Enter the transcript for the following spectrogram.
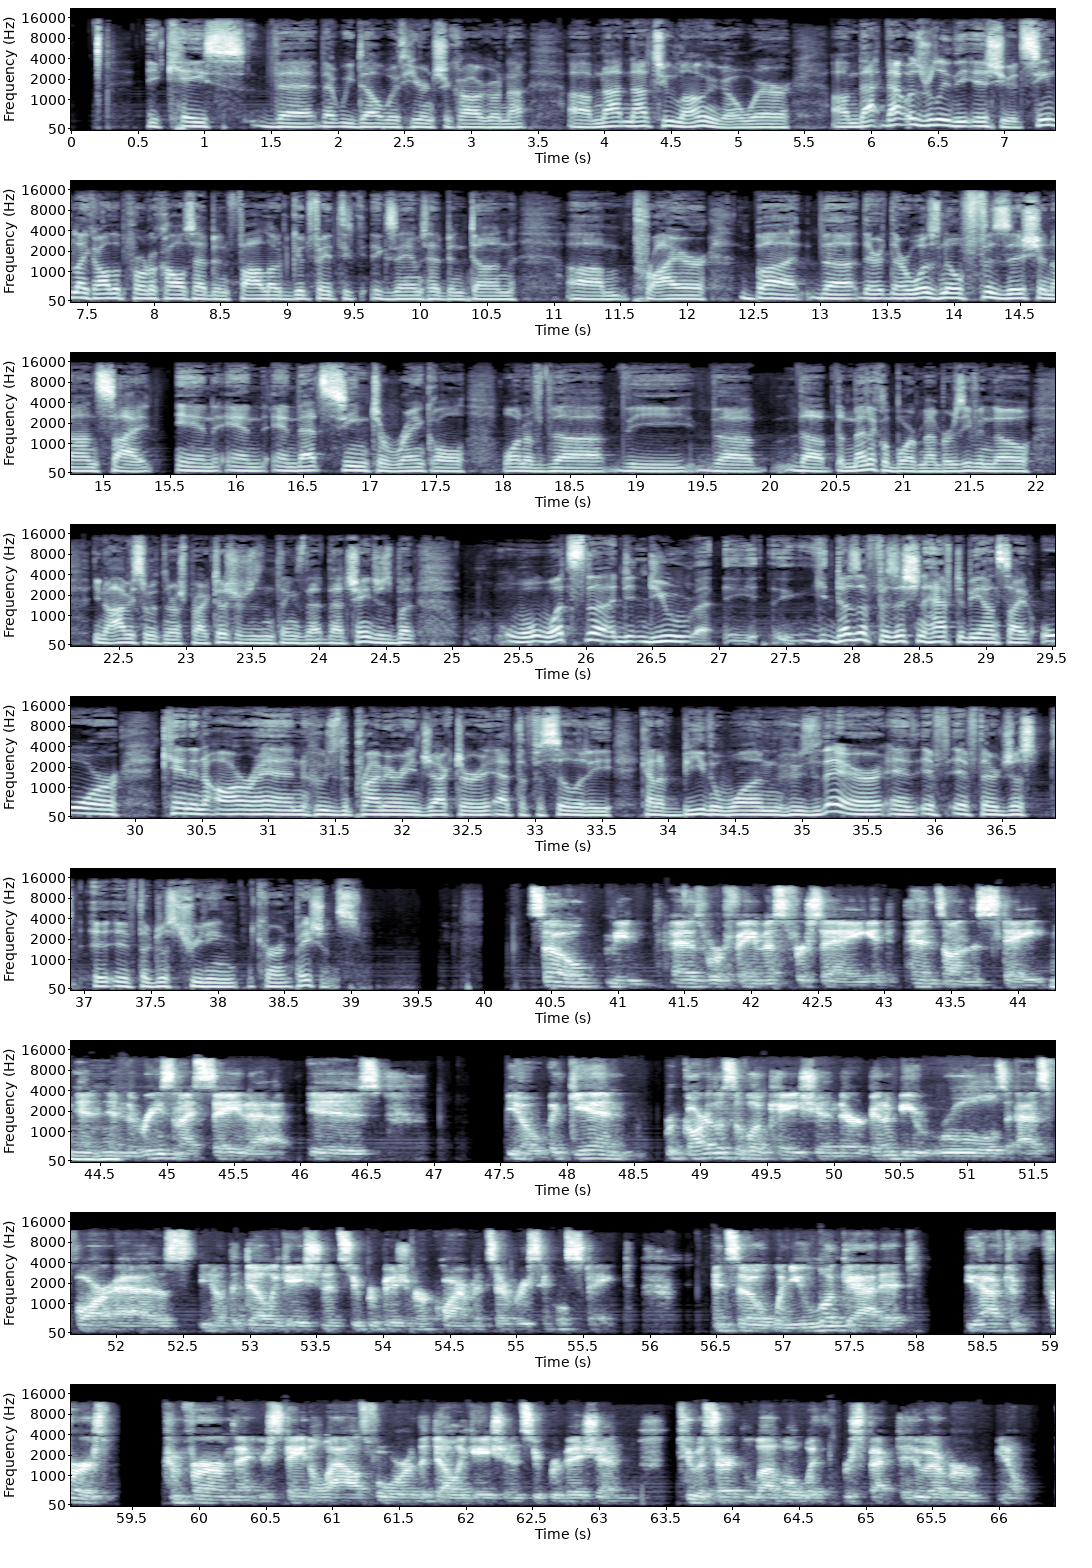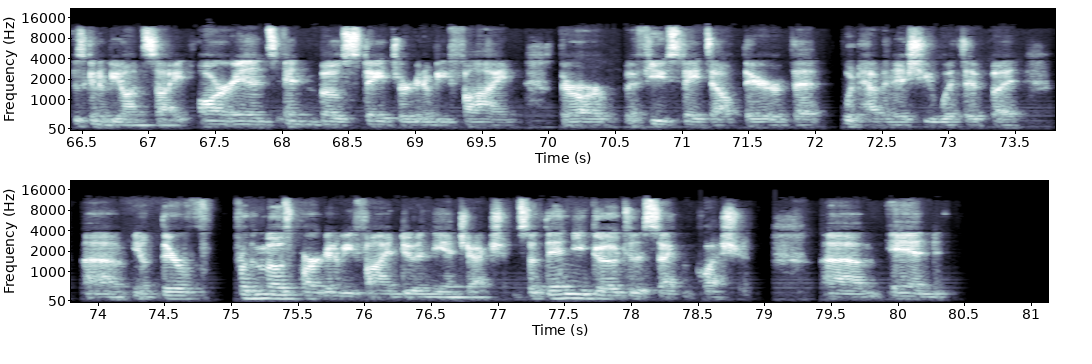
a case that that we dealt with here in Chicago not um, not not too long ago, where um, that that was really the issue. It seemed like all the protocols had been followed, good faith exams had been done um, prior, but the there there was no physician on site, and and and that seemed to rankle one of the the the the, the medical board members, even though you know obviously with nurse practitioners and things that that changes, but what's the do you does a physician have to be on site or can an RN who's the primary injector at the facility kind of be the one who's there and if if they're just if they're just treating current patients so I mean as we're famous for saying it depends on the state mm-hmm. and, and the reason I say that is you know again regardless of location, there are going to be rules as far as you know the delegation and supervision requirements every single state. And so when you look at it, you have to first confirm that your state allows for the delegation and supervision to a certain level with respect to whoever you know is going to be on site. RNs in both states are going to be fine. There are a few states out there that would have an issue with it, but um, you know they're for the most part going to be fine doing the injection. So then you go to the second question, um, and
